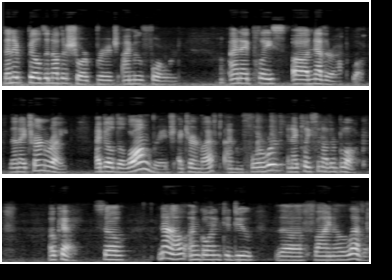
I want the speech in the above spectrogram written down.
Then it builds another short bridge. I move forward, and I place a netherrack block. Then I turn right. I build a long bridge. I turn left. I move forward, and I place another block. Okay, so now I'm going to do the final level.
